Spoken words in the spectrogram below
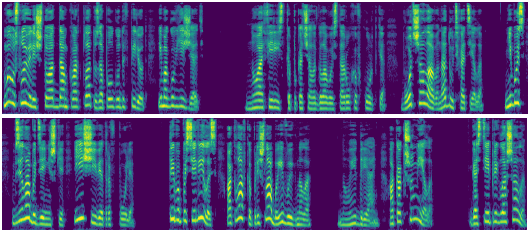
Мы условились, что отдам квартплату за полгода вперед и могу въезжать. Ну, аферистка, — покачала головой старуха в куртке. Вот шалава, надуть хотела. Небось, взяла бы денежки и ищи ветра в поле. Ты бы поселилась, а Клавка пришла бы и выгнала. Ну и дрянь, а как шумела. Гостей приглашала?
